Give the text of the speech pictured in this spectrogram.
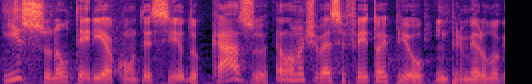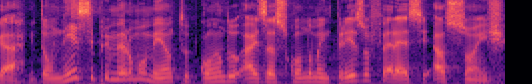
isso não teria acontecido caso ela não tivesse feito IPO em primeiro lugar. Então, nesse primeiro momento, quando, as- quando uma empresa oferece ações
